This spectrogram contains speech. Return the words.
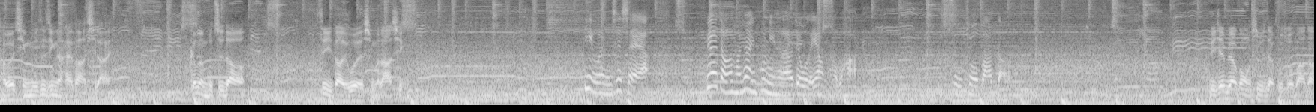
还会情不自禁的害怕起来，根本不知道自己到底为了什么拉琴。你以为你是谁啊？不要讲的好像一副你很了解我的样子，好不好？胡说八道。你先不要管我是不是在胡说八道。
